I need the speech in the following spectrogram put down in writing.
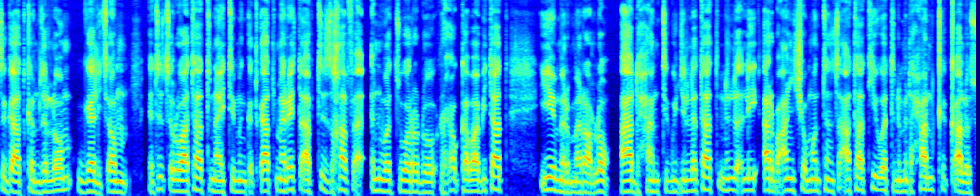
ስግኣት ከም ዘለዎም ገሊጾም። እቲ ጽልዋታት ናይቲ ምንቅጥቃጥ መሬት ኣብቲ ዝኸፍዐ ዕንወት ዝወረዶ ርሑቕ ከባቢታት ይምርመር ኣሎ። ኣድሓንቲ ጉጅለታት ንልዕሊ ኣርብዓን ሸሞንተን ሰዓታት ህይወት ንምድሓን ክቃለሱ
